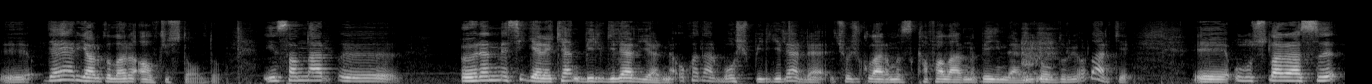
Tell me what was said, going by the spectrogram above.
e, değer yargıları alt üst oldu. İnsanlar e, öğrenmesi gereken bilgiler yerine o kadar boş bilgilerle çocuklarımız kafalarını, beyinlerini dolduruyorlar ki e, uluslararası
